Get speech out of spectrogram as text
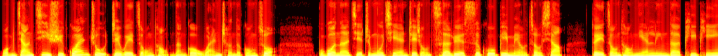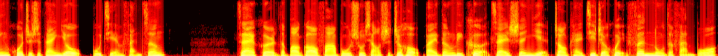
我们将继续关注这位总统能够完成的工作。不过呢，截至目前，这种策略似乎并没有奏效，对总统年龄的批评或者是担忧不减反增。”在赫尔的报告发布数小时之后，拜登立刻在深夜召开记者会，愤怒的反驳。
